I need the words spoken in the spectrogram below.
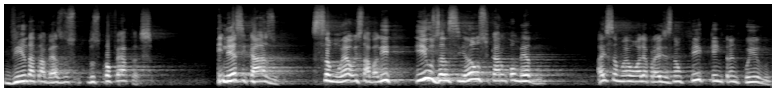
vindo através dos, dos profetas. E nesse caso, Samuel estava ali e os anciãos ficaram com medo. Aí Samuel olha para eles e diz: Não, fiquem tranquilos,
